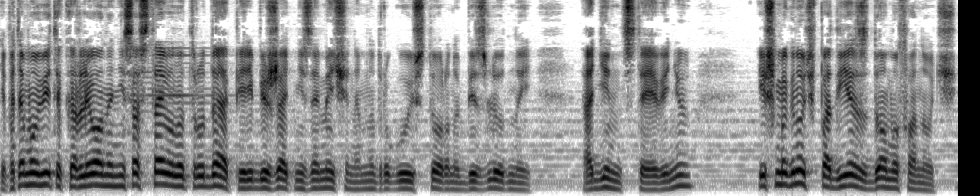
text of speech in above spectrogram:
И потому Вита Корлеона не составило труда перебежать незамеченным на другую сторону безлюдной 11-й авеню и шмыгнуть в подъезд дома Фануччи.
